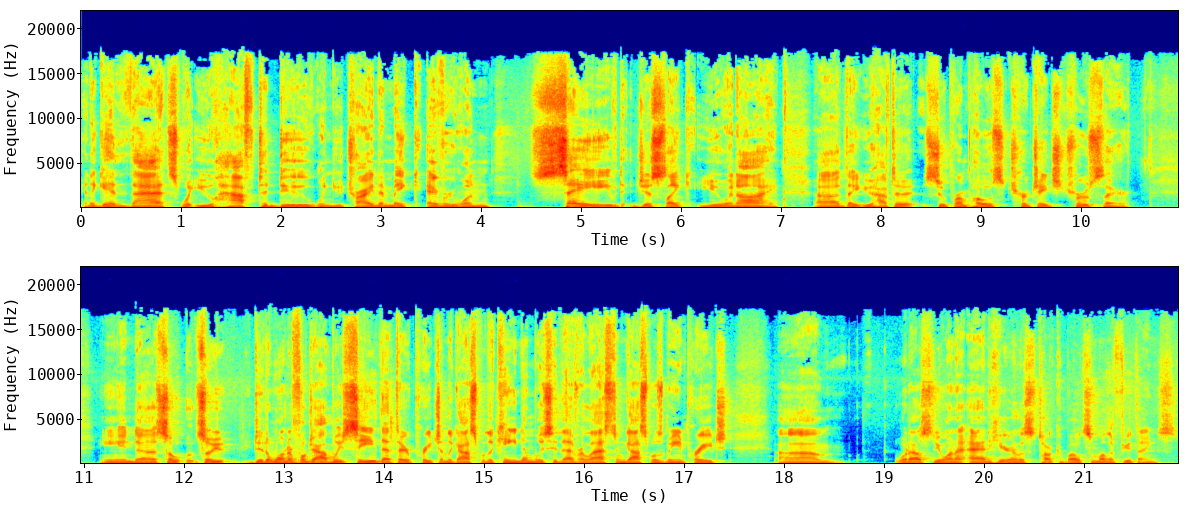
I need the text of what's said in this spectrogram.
And again, that's what you have to do when you try to make everyone saved, just like you and I. Uh, that you have to superimpose church age truths there. And uh, so, so you did a wonderful job. We see that they're preaching the gospel of the kingdom. We see the everlasting gospel is being preached. Um, what else do you want to add here? Let's talk about some other few things.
